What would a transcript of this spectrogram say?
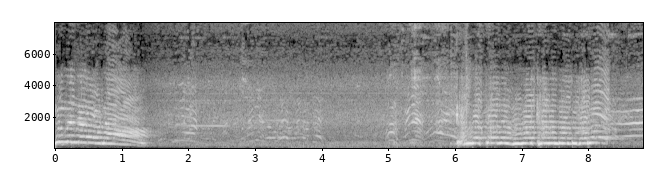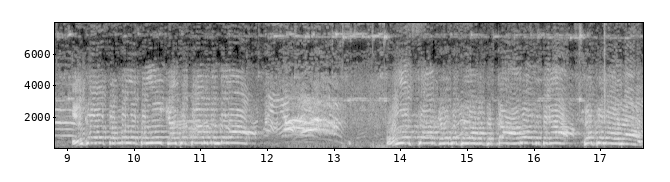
ముందంజలో ఉన్నాయి రంగస్వామి వివేకానంద రెడ్డి గారు ఏదో తమ్మల్లపల్లి కాసపాడు మండలం వైఎస్ఆర్ కడప జిల్లా జత ఆరోగ్యతగా జతగా పోటీలో ఉన్నాయి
